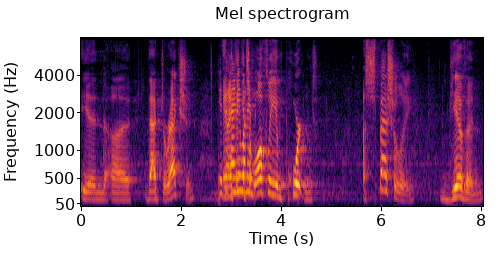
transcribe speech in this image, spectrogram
in uh, that direction. Is and I think it's awfully important, especially given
